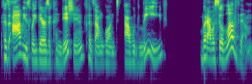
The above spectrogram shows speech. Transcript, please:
because obviously there's a condition because I'm going to I would leave, but I would still love them.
